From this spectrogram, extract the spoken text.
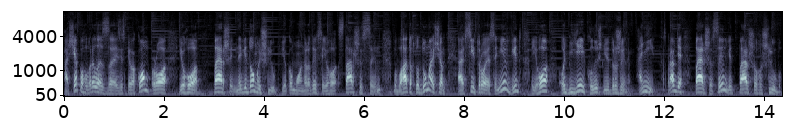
А ще поговорили з, зі співаком про його. Перший невідомий шлюб, в якому народився його старший син, бо багато хто думає, що е, всі троє синів від його однієї колишньої дружини. А ні, насправді перший син від першого шлюбу.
